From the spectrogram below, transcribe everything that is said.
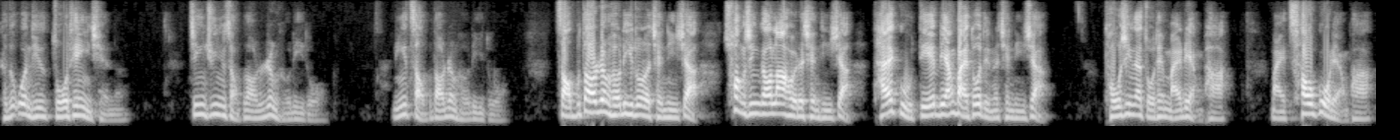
可是问题是昨天以前呢，金军你找不到任何利多，你找不到任何利多，找不到任何利多的前提下，创新高拉回的前提下，台股跌两百多点的前提下，投信在昨天买两趴，买超过两趴，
